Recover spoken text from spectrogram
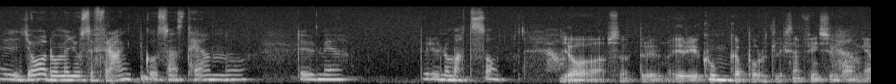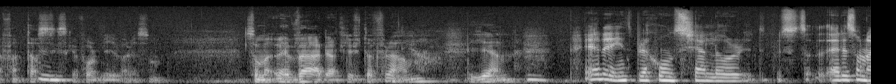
Eh, Jag då med Josef Frank och Svenskt Tenn och du med Bruno Mattsson. Ja, absolut. Bruno. Yrjö Kukapor till exempel. Det finns ju många fantastiska formgivare som, som är värda att lyfta fram igen. Är det inspirationskällor? Är det sådana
